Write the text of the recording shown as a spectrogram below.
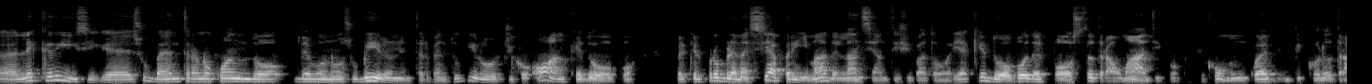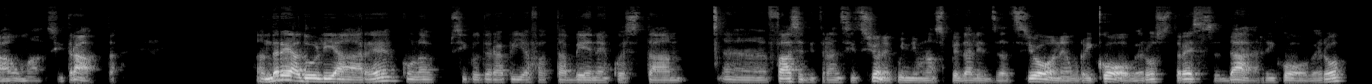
eh, le crisi che subentrano quando devono subire un intervento chirurgico o anche dopo, perché il problema è sia prima dell'ansia anticipatoria che dopo del post traumatico, perché comunque di un piccolo trauma si tratta. Andrei ad oliare con la psicoterapia fatta bene questa eh, fase di transizione, quindi un'ospedalizzazione, un ricovero, stress da ricovero,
